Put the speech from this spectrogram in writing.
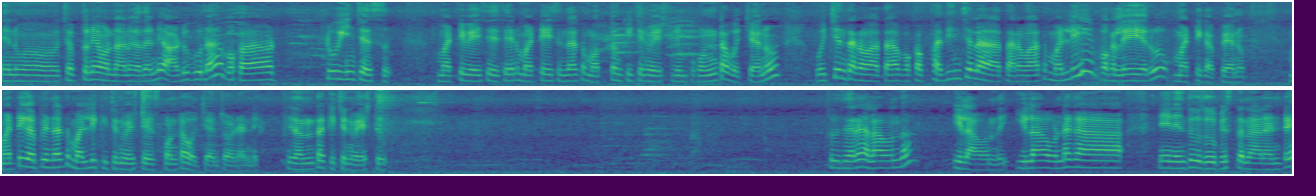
నేను చెప్తూనే ఉన్నాను కదండి అడుగున ఒక టూ ఇంచెస్ మట్టి వేసేసాను మట్టి వేసిన తర్వాత మొత్తం కిచెన్ వేస్ట్ నింపుకుంటూ వచ్చాను. వచ్చిన తర్వాత ఒక పది ఇంచుల తర్వాత మళ్ళీ ఒక లేయరు మట్టి కప్పాను. మట్టి కప్పిన తర్వాత మళ్ళీ కిచెన్ వేస్ట్ వేసుకుంటూ వచ్చాను చూడండి. ఇదంతా కిచెన్ వేస్ట్ చూసారా ఎలా ఉందో? ఇలా ఉంది. ఇలా ఉండగా నేను ఎందుకు చూపిస్తున్నానంటే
